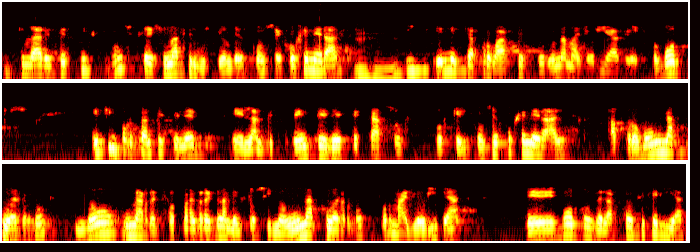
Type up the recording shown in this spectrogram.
titulares efectivos es una atribución del Consejo General y tiene que aprobarse por una mayoría de ocho votos. Es importante tener el antecedente de este caso porque el Consejo General aprobó un acuerdo, no una reforma al reglamento, sino un acuerdo por mayoría de votos de las consejerías,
